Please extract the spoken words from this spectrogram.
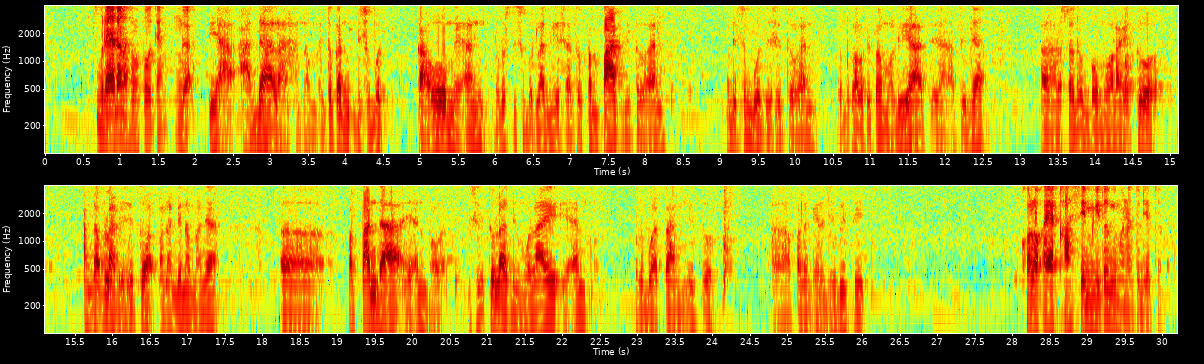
sebenarnya ada nggak sangkut paut yang enggak? Ya ada lah, itu kan disebut kaum ya kan, terus disebut lagi satu tempat gitu kan, kan disebut di situ kan. Tapi kalau kita mau lihat ya artinya eh, Sodom Gomora itu anggaplah di situ apalagi namanya eh, pertanda ya kan bahwa di situlah dimulai ya kan perbuatan itu eh, apalagi LGBT. Kalau kayak Kasim gitu gimana tuh dia tuh?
